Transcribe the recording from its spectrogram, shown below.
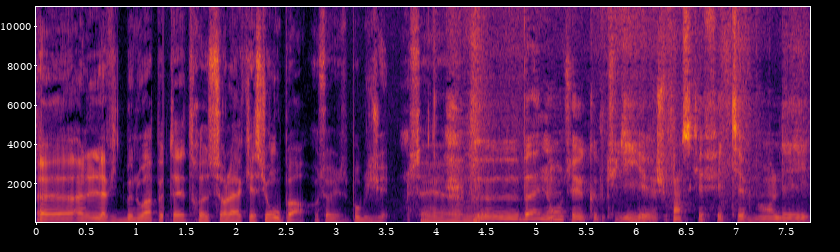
Euh, L'avis de Benoît peut-être sur la question ou pas? C'est pas obligé. Euh... bah non, comme tu dis, je pense qu'effectivement les...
